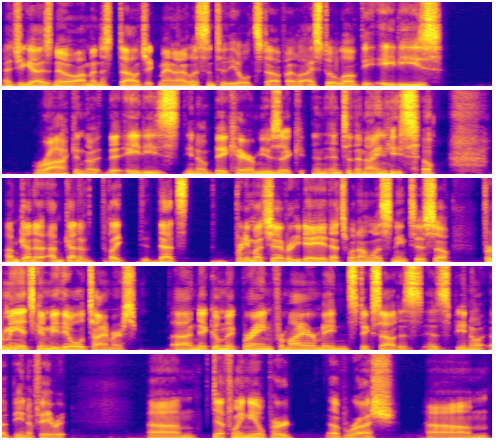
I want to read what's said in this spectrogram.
as you guys know i'm a nostalgic man. I listen to the old stuff. I, I still love the 80s rock and the, the 80s you know big hair music and into the 90s so i'm kind of i'm kind of like that's pretty much every day that's what i'm listening to. So for me it's going to be the old timers uh, Nicko McBrain from Iron Maiden sticks out as as being a, uh, being a favorite. Um, definitely Neil Peart of Rush. Um,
